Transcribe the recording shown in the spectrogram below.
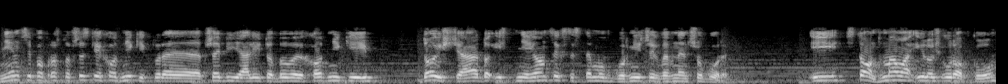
Niemcy po prostu wszystkie chodniki, które przebijali, to były chodniki dojścia do istniejących systemów górniczych we wnętrzu góry. I stąd mała ilość urobku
